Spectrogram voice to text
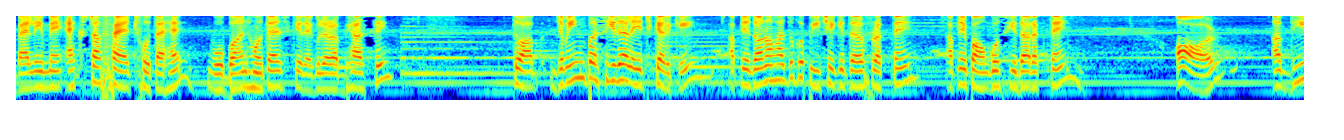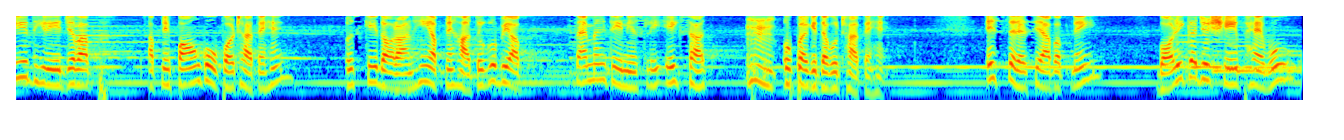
बैली में एक्स्ट्रा फैट होता है, वो बर्न होता है इसके रेगुलर अभ्यास से। तो आप ज़मीन पर सीधा लेट करके अपने दोनों हाथों को पीछे की तरफ़ रखते हैं, अपने पाँव को सीधा रखते हैं। और अब धीरे धीरे जब आप अपने पाँव को ऊपर उठाते हैं, उसके दौरान ही अपने हाथों को भी आप साइमल्टेनियसली एक साथ ऊपर की तरफ़ उठाते हैं। इस तरह से आप अपने बॉडी का जो शेप है, वो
